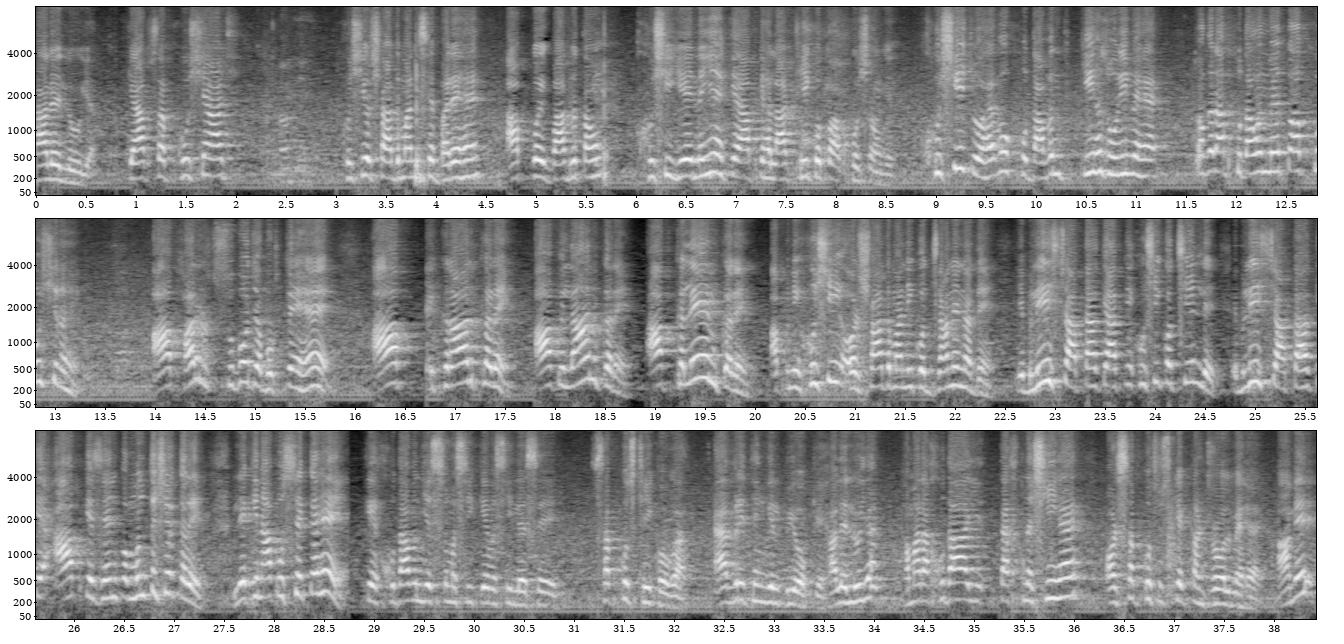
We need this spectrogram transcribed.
Hallelujah. क्या आप सब खुश हैं आज? खुशी और शादमानी से भरे हैं। आपको एक बात बताऊँ, खुशी ये नहीं है कि आपके हालात ठीक हो तो आप खुश होंगे। खुशी जो है वो खुदावंद की हजूरी में है। तो अगर आप खुदावंद में हैं तो आप खुश रहें। आप हर सुबह जब उठते हैं, आप इकरार करें, आप ऐलान करें, आप क्लेम करें, अपनी खुशी और शादमानी को जाने ना दें। इबलीस चाहता है कि आपकी खुशी को छीन ले, इबलीस चाहता है कि आपके जहन को मुंतशिर करे, लेकिन आप उससे कहें कि खुदावंद यीशु मसीह के वसीले से सब कुछ ठीक होगा everything will be okay hallelujah हमारा खुदा तख्त नशी है और सब कुछ उसके कंट्रोल में है। आमिर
